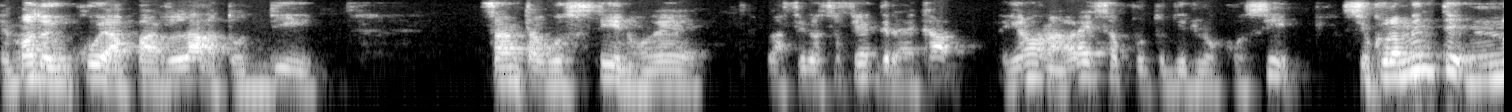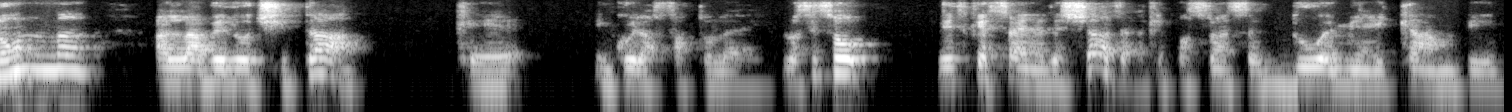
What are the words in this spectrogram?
Il modo in cui ha parlato di Sant'Agostino e la filosofia greca, io non avrei saputo dirlo così. Sicuramente non alla velocità che, in cui l'ha fatto lei. Lo stesso Wittgenstein e Schatter, che possono essere due miei campi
